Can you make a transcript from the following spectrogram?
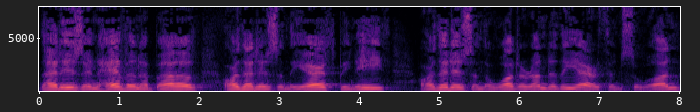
that is in heaven above or that is in the earth beneath or that is in the water under the earth and so on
